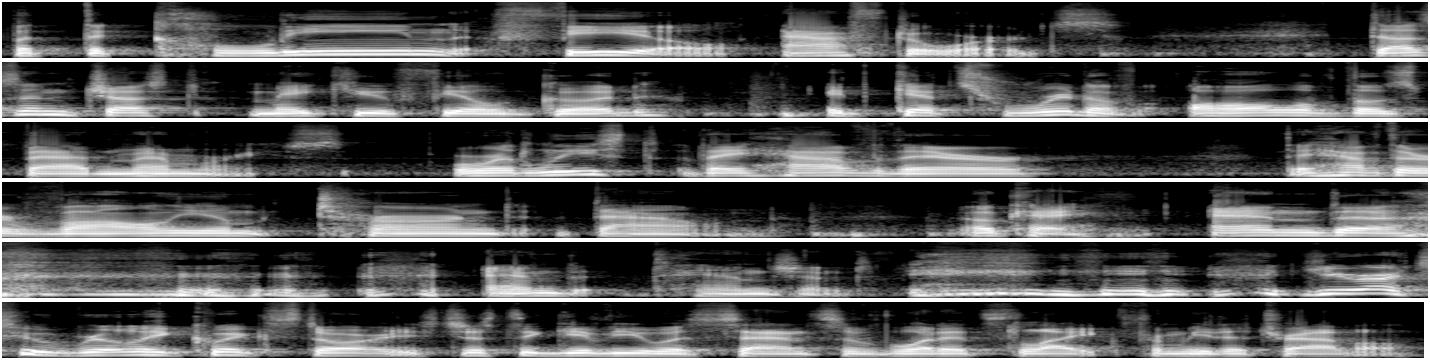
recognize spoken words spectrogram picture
But the clean feel afterwards doesn't just make you feel good, it gets rid of all of those bad memories. Or at least they have their they have their volume turned down. Okay, and uh, and tangent. Here are two really quick stories just to give you a sense of what it's like for me to travel.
